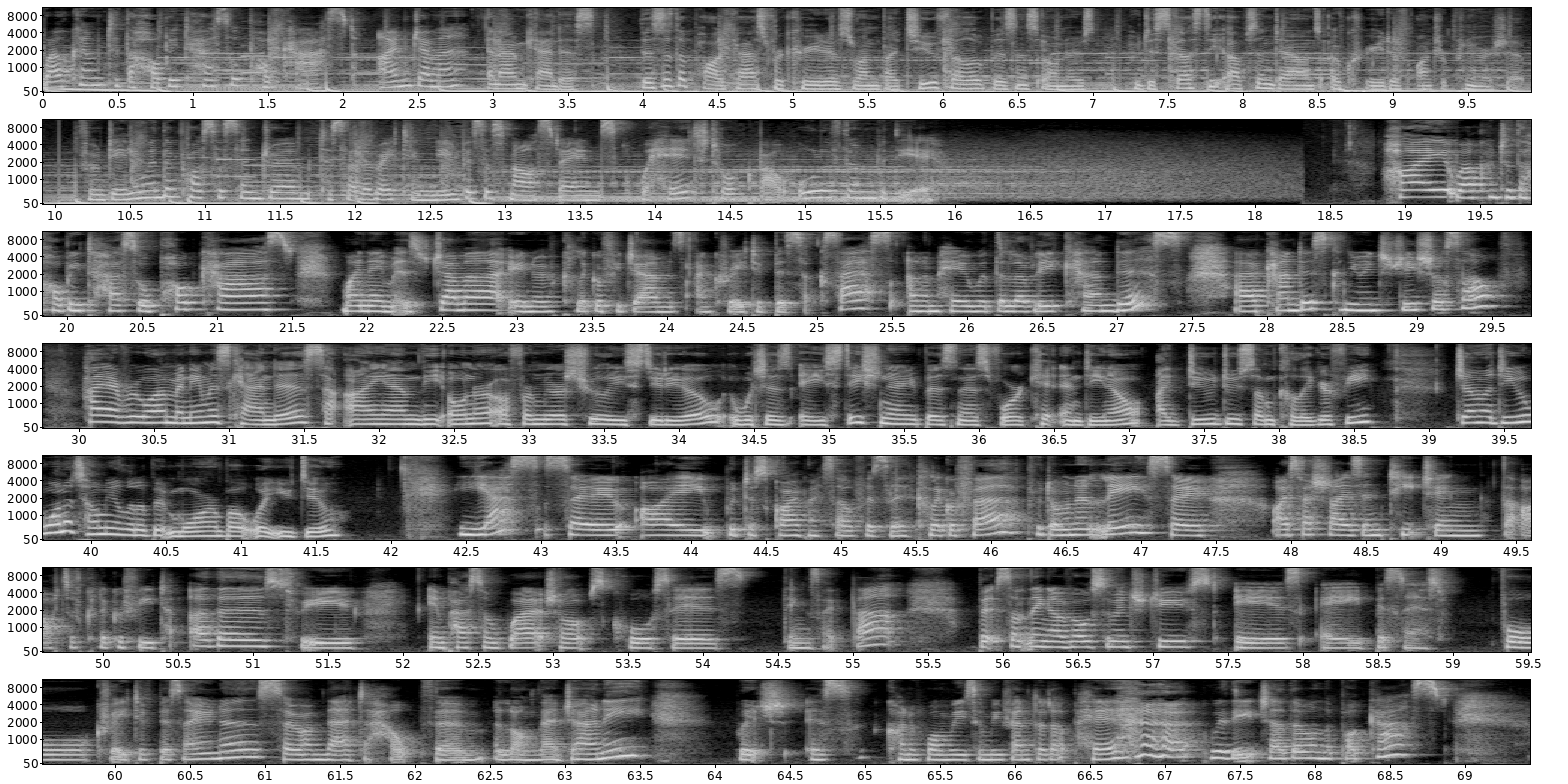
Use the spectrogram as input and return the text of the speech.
Welcome to the Hobby to Hustle podcast. I'm Gemma. And I'm Candace. This is the podcast for creatives run by two fellow business owners who discuss the ups and downs of creative entrepreneurship. From dealing with imposter syndrome to celebrating new business milestones, we're here to talk about all of them with you. Hi, welcome to the Hobby to Hustle podcast. My name is Gemma, owner of Calligraphy Gems and Creative Biz Success, and I'm here with the lovely Candace. Uh, Candace, can you introduce yourself? Hi, everyone. My name is Candace. I am the owner of From Yours Truly Studio, which is a stationery business for Kit and Dino. I do do some calligraphy. Gemma, do you want to tell me a little bit more about what you do? Yes, so I would describe myself as a calligrapher predominantly. So I specialize in teaching the art of calligraphy to others through in person workshops, courses, things like that. But something I've also introduced is a business for creative business owners. So I'm there to help them along their journey, which is kind of one reason we've ended up here with each other on the podcast.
